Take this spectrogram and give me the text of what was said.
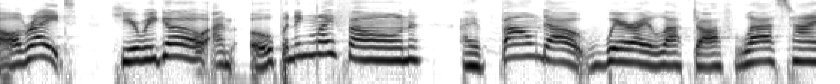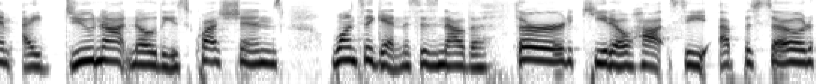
All right, here we go. I'm opening my phone. I found out where I left off last time. I do not know these questions. Once again, this is now the third Keto Hot Seat episode.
